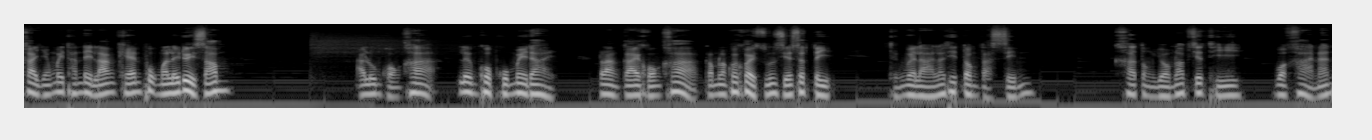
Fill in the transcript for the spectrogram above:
ข้ายังไม่ทันได้ล้างแค้นพวกมันเลยด้วยซ้ำอารมณ์ของข้าเริ่มควบคุมไม่ได้ ร่างกายของข้ากำลังค่อยๆสูญเสียสติ ถึงเวลาแล้วที่ต้องตัดสิน ข้าต้องยอมรับเสียทีว่าข้านั้น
